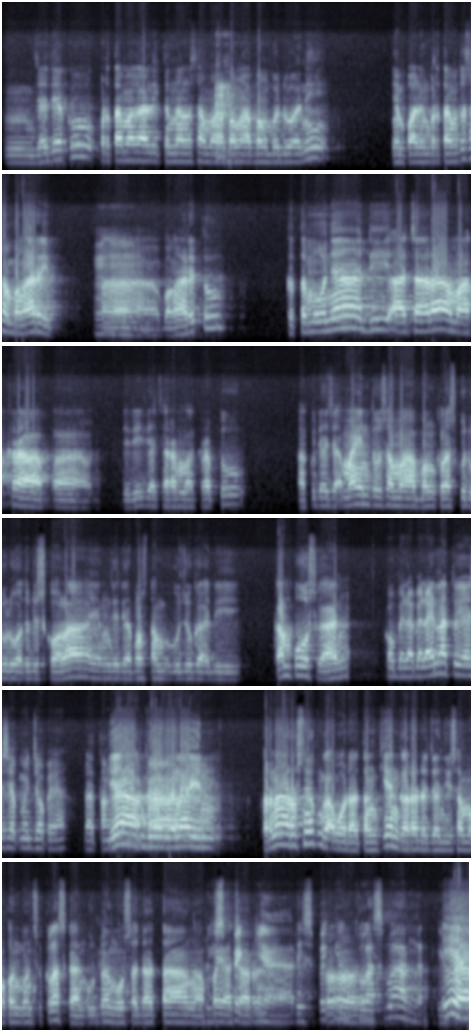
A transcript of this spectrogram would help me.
Hmm, jadi aku pertama kali kenal sama abang-abang berdua nih yang paling pertama tuh sama Bang Arif. Hmm. Nah, Bang Arif tuh ketemunya di acara makrab. Nah, jadi di acara makrab tuh aku diajak main tuh sama abang kelasku dulu waktu di sekolah yang jadi abang stambukku juga di kampus kan. Kau bela-belain lah tuh ya siap ngejob ya. Datang Ya, aku bela-belain. Karena harusnya aku nggak mau datang kian karena ada janji sama kawan-kawan sekelas kan. Udah nggak usah datang, apa ya acara. respectnya respectnya Heeh. kelas banget gitu. Iya,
